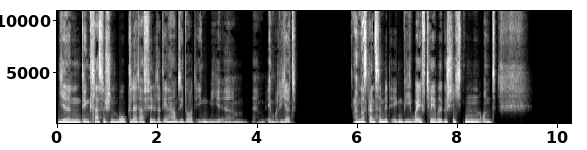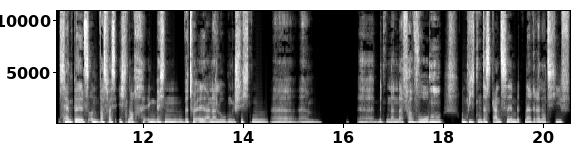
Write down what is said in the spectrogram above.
ihren, den klassischen Moog-Letter-Filter, den haben sie dort irgendwie ähm, ähm, emuliert. Haben das Ganze mit irgendwie Wavetable-Geschichten und Samples und was weiß ich noch, irgendwelchen virtuell analogen Geschichten äh, ähm, äh, miteinander verwoben und bieten das Ganze mit einer relativ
